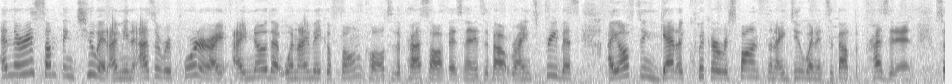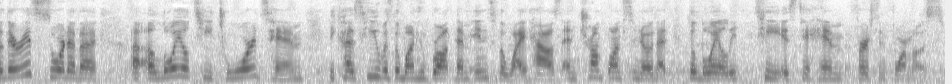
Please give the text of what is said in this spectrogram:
And there is something to it. I mean, as a reporter, I, I know that when I make a phone call to the press office and it's about Reince Priebus, I often get a quicker response than I do when it's about the president. So there is sort of a, a loyalty towards him because he was the one who brought them into the White White House, and Trump wants to know that the loyalty is to him first and foremost.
